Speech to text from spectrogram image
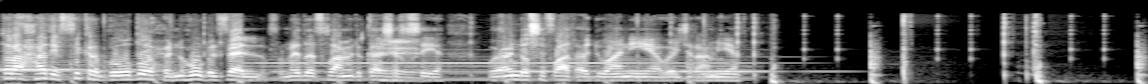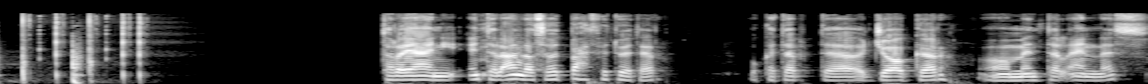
طرح هذه الفكرة بوضوح إنه هو بالفعل في مريض الفصام عنده كذا إيه. شخصية وعنده صفات عدوانية وإجرامية. ترى يعني أنت الآن لو سويت بحث في تويتر وكتبت Joker mental illness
